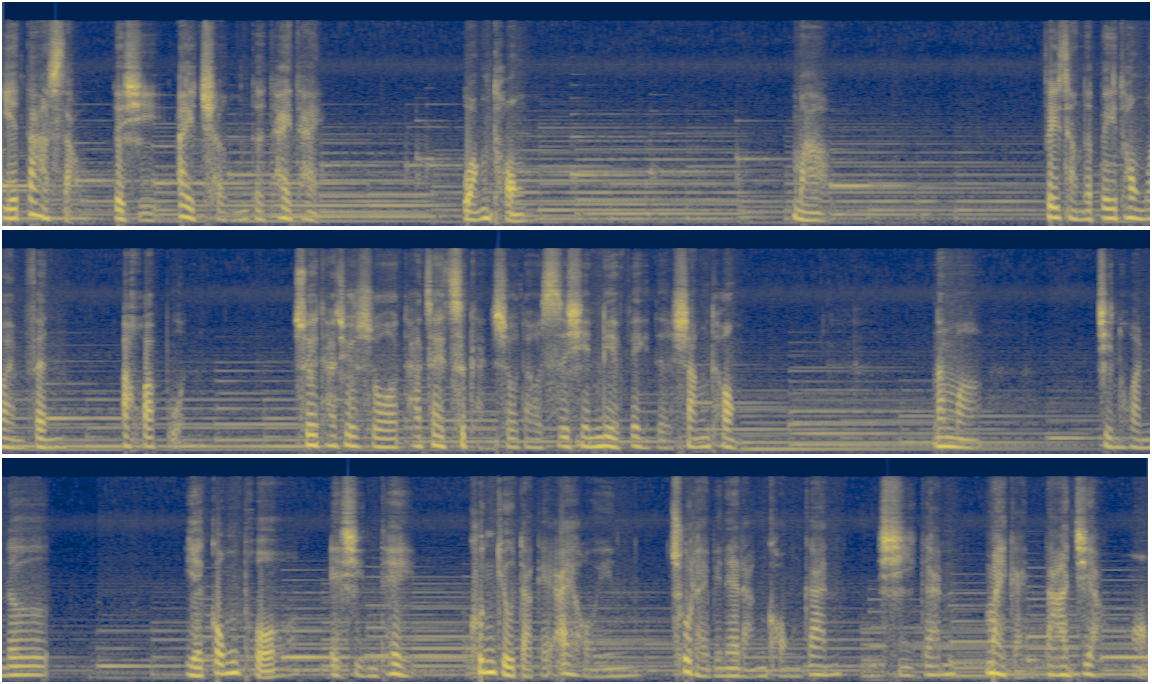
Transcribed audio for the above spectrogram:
叶大嫂的是爱成的太太王彤，妈非常的悲痛万分，阿花本，所以他就说他再次感受到撕心裂肺的伤痛。那么金环的叶公婆的身体，恳求大家爱好因厝内面的人空间时间卖敢搭架哦，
